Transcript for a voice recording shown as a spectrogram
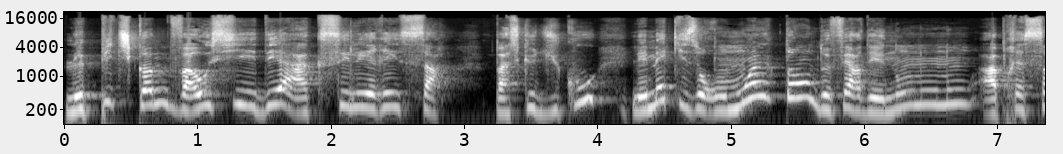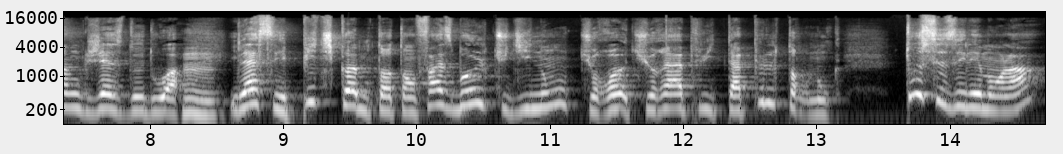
Le pitchcom va aussi aider à accélérer ça. Parce que du coup, les mecs, ils auront moins le temps de faire des non, non, non après cinq gestes de doigts. Et là, c'est pitchcom, t'entends fastball, tu dis non, tu, re- tu réappuies, t'as plus le temps. Donc, tous ces éléments-là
